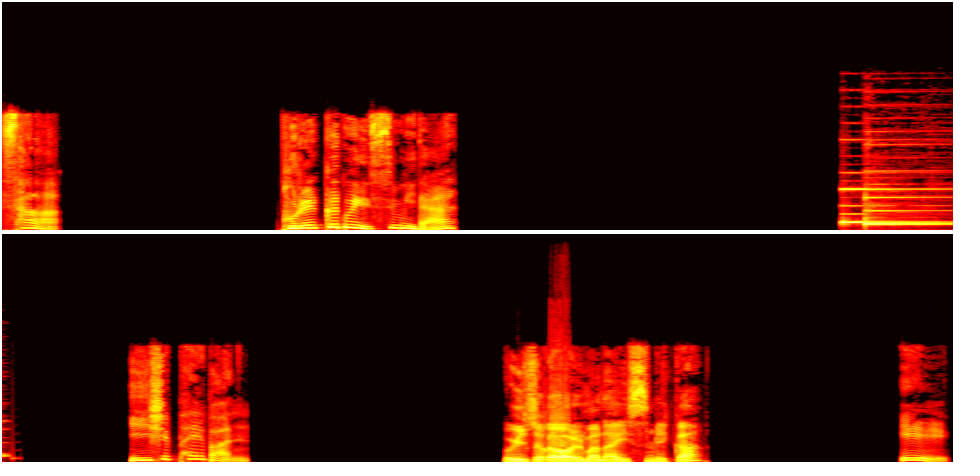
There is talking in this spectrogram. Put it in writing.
4. 불을 끄고 있습니다. 이십팔 번 의자가 얼마나 있습니까? 1.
